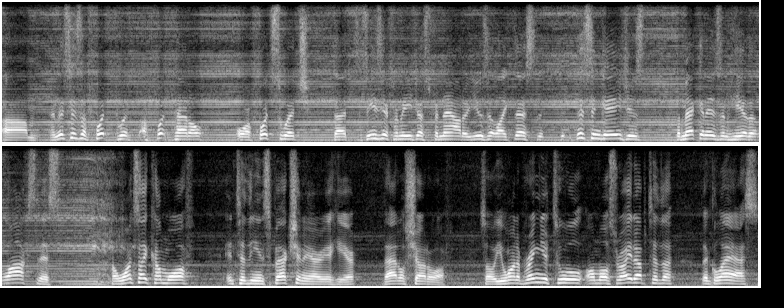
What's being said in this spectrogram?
Um, and this is a foot, a foot pedal or a foot switch that it's easier for me just for now to use it like this. This engages the mechanism here that locks this. But once I come off into the inspection area here, that'll shut off. So you want to bring your tool almost right up to the, the glass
